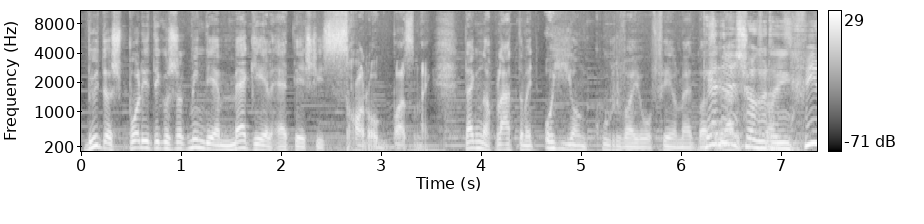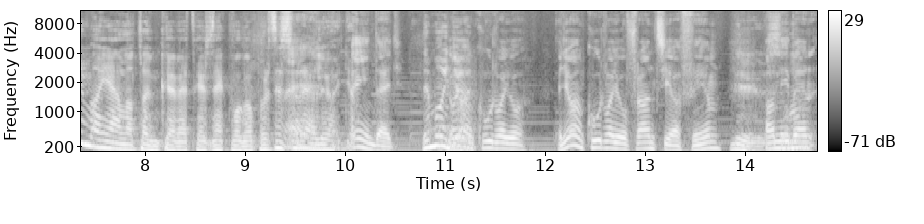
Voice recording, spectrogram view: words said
büdös politikusok mind ilyen megélhetési szarok, bazd meg. Tegnap láttam egy olyan kurva jó filmet, bazd Kedves hallgatóink, filmajánlatunk következnek, maga professzor eh, előadja. Mindegy. De mondja. Olyan kurva jó, egy olyan kurva jó francia film, Nő, amiben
